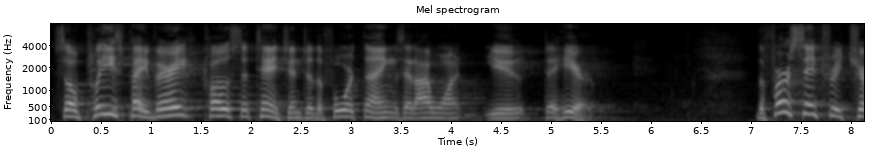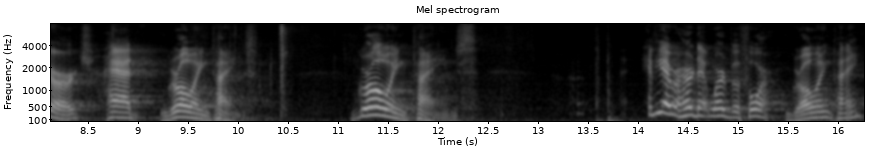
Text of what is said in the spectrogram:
So please pay very close attention to the four things that I want you to hear. The first century church had growing pains. Growing pains. Have you ever heard that word before? Growing pains?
